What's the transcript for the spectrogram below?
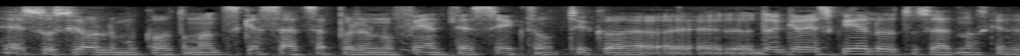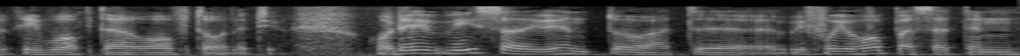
eh, Socialdemokraterna inte ska satsa på den offentliga sektorn tycker, eh, då går SKL ut och säger att man ska riva upp det här avtalet ju. Och det visar ju ändå att eh, vi får ju hoppas att den,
